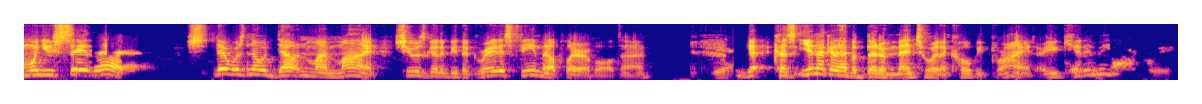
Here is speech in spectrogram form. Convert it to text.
When you say that, sh there was no doubt in my mind she was going to be the greatest female player of all time. Yeah. Because you're not going to have a better mentor than Kobe Bryant. Are you kidding me? Exactly.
